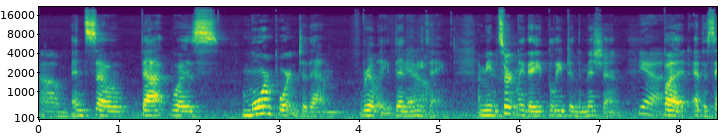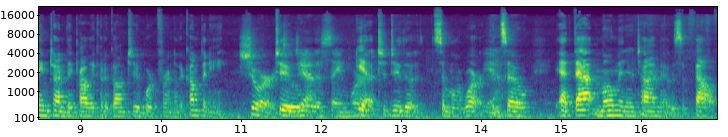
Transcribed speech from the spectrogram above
Um, And so that was more important to them, really, than Yeah. anything. I mean, certainly they believed in the mission, Yeah. but at the same time, they probably could have gone to work for another company. Sure, to to- do Yeah. the same work. Yeah, to do the similar work. Yeah. And so at that moment in time, it was about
